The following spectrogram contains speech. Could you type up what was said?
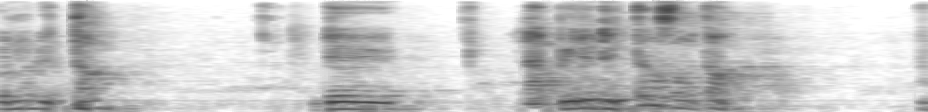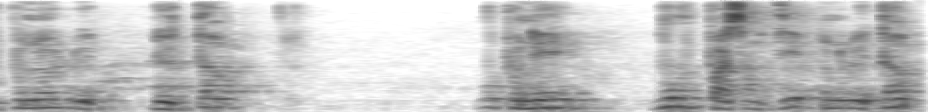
prenez le temps de l'appeler de temps en temps. Vous prenez le, temps, vous prenez, vous vous vous prenez le temps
